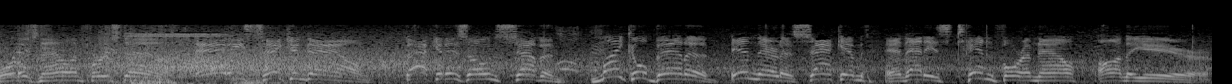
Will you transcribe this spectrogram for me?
Bortles now on first down. And he's taken down. Back at his own seven. Michael Bennett in there to sack him. And that is 10 for him now on the year.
